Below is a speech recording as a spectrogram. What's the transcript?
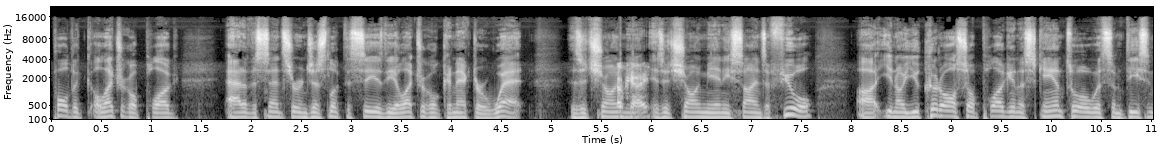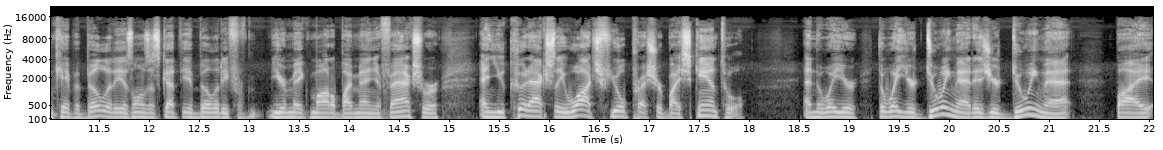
pull the electrical plug out of the sensor and just look to see is the electrical connector wet? Is it showing? Okay. Me, is it showing me any signs of fuel? Uh, you know, you could also plug in a scan tool with some decent capability, as long as it's got the ability for your make model by manufacturer, and you could actually watch fuel pressure by scan tool. And the way you're the way you're doing that is you're doing that by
